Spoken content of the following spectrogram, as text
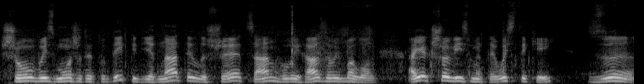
що ви зможете туди під'єднати лише цанговий газовий балон. А якщо візьмете ось такий з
